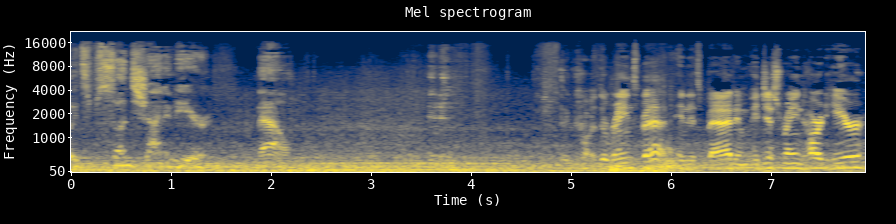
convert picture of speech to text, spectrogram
It's sun's shining here now. the, car- the rain's bad and it's bad and it just rained hard here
